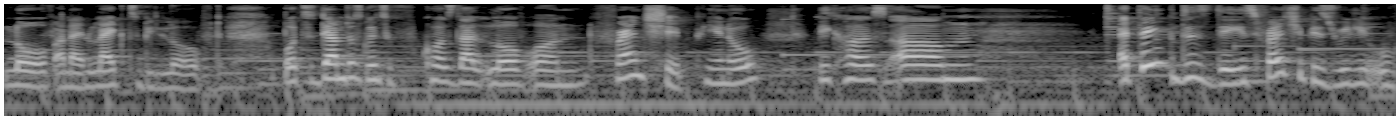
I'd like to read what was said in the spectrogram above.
love and I like to be loved. But today I'm just going to focus that love on friendship, you know, because um I think these days friendship is really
